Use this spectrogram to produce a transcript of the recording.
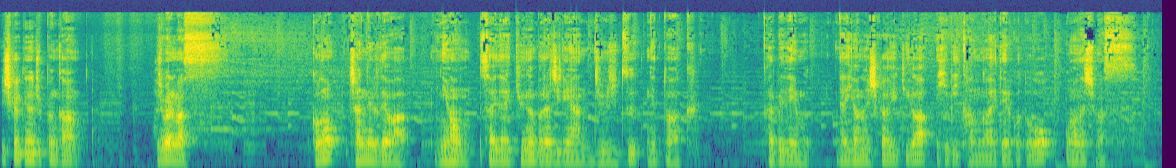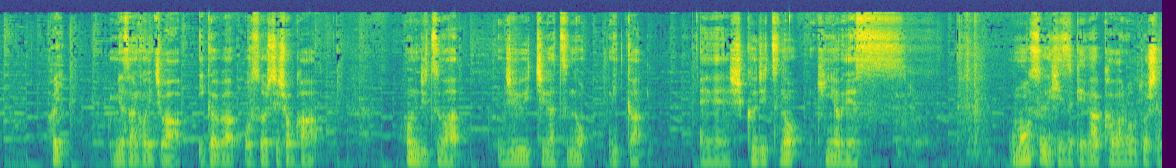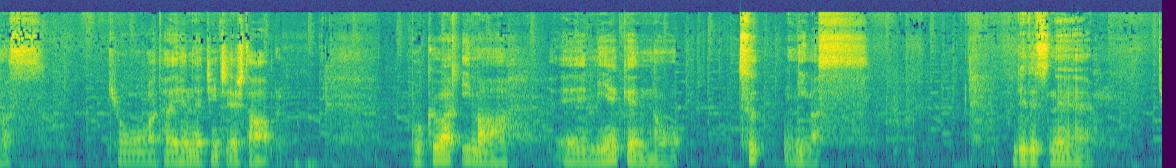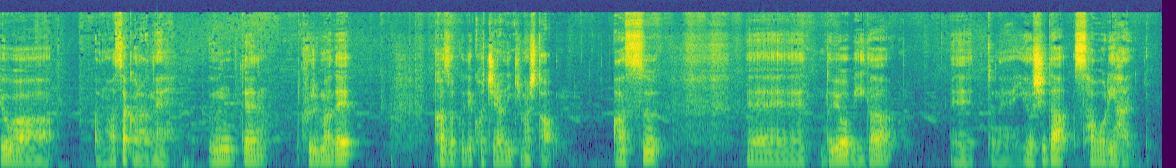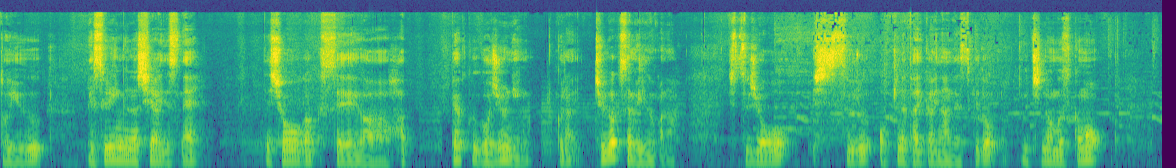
石川行の10分間始まります。このチャンネルでは日本最大級のブラジリアン柔術ネットワークカルペディエム代表の石川行きが日々考えていることをお話します。はい。皆さんこんにちは。いかがお過ごしでしょうか？本日は11月の3日、えー、祝日の金曜日です。もうすぐ日付が変わろうとしてます。今日は大変な一日でした。僕は今、えー、三重県の津にいます。でですね今日はあの朝からね運転車で家族でこちらに来ました。明日、えー、土曜日がえー、っとね吉田沙保里杯というレスリングの試合ですね。で小学生が850人ぐらい中学生もいるのかな。出場をする大きな大会なんですけどうちの息子も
